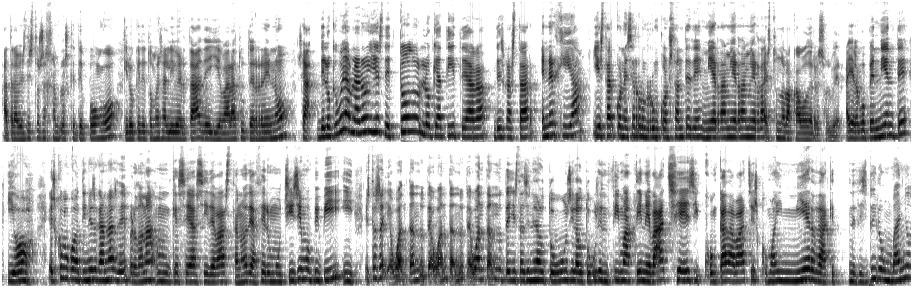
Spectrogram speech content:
a través de estos ejemplos que te pongo, quiero que te tomes la libertad de llevar a tu terreno. O sea, de lo que voy a hablar hoy es de todo lo que a ti te haga desgastar energía y estar con ese run run constante de mierda, mierda, mierda, esto no lo acabo de resolver. Hay algo pendiente y, oh, es como cuando tienes ganas de, perdona mm, que sea así de basta, ¿no? De hacer muchísimo pipí y estás ahí aguantándote, aguantándote, aguantándote y estás en el autobús y el autobús encima tiene baches y con cada bache es como hay mierda, que necesito ir a un baño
